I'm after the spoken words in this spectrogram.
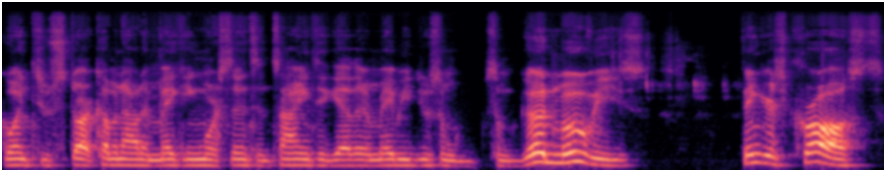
going to start coming out and making more sense and tying together. Maybe do some some good movies. Fingers crossed.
